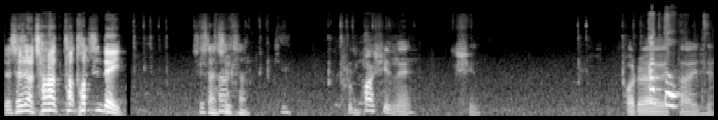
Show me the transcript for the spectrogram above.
야 세준아 차 타, 터진대 실탄 차? 실탄 풀팟이네 신 버려야겠다 이제.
